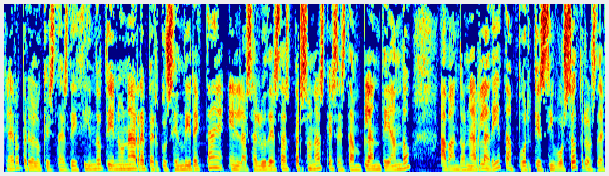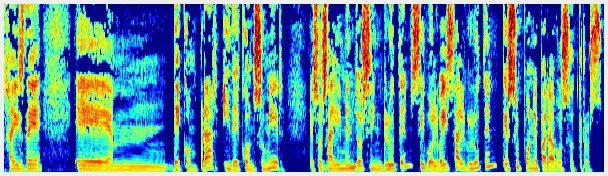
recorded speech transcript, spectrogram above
Claro, pero lo que estás diciendo tiene una repercusión directa en la salud de esas personas que se están planteando abandonar la dieta, porque si vosotros dejáis de, em, de comprar y de consumir esos alimentos sin gluten, si volvéis al gluten, ¿qué supone para vosotros?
